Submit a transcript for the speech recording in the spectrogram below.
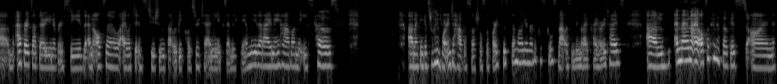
um, efforts at their universities. And also, I looked at institutions that would be closer to any extended family that I may have on the East Coast. Um, I think it's really important to have a social support system while you're in medical school. So that was something that I prioritized. Um, and then I also kind of focused on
